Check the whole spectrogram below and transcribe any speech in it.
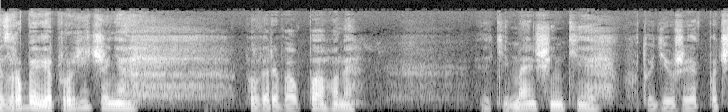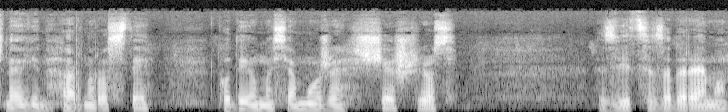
Зробив я прорідження, повиривав пагони, які меншенькі. Тоді вже як почне він гарно рости, подивимося, може ще щось звідси заберемо.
